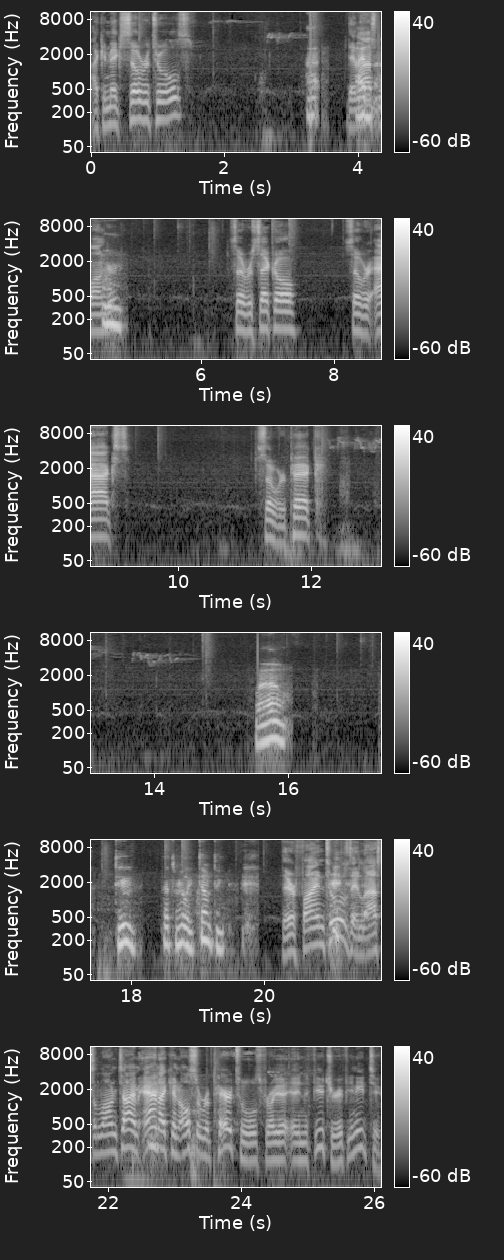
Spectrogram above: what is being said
i can make silver tools I- they I'm- last longer um, silver sickle silver axe silver pick. Wow, dude, that's really tempting. they're fine tools. They last a long time and i can also repair tools for you in the future if you need to.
